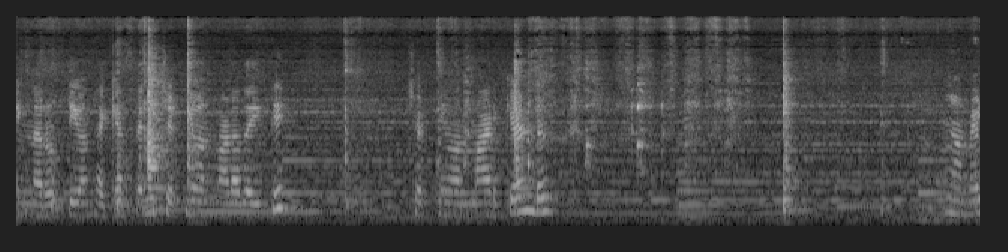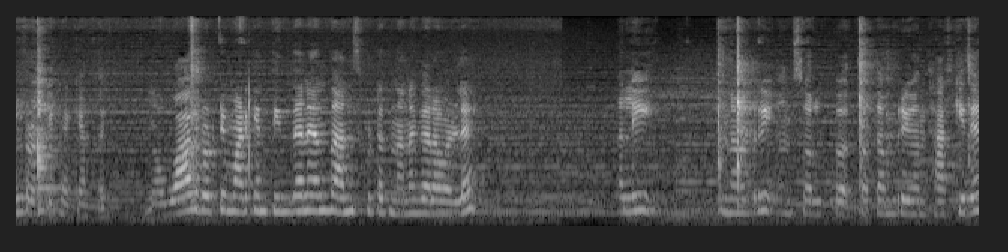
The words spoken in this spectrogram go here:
ಇನ್ನು ರೊಟ್ಟಿ ಒಂದು ಹಾಕ್ಯಂತಾನೆ ಚಟ್ನಿ ಒಂದು ಮಾಡೋದೈತಿ. ಚಟ್ನಿ ಒಂದು ಮಾಡ್ಕೊಂಡು ಆಮೇಲೆ ರೊಟ್ಟಿ ಹಾಕ್ಯಂತ. ಯಾವಾಗ ರೊಟ್ಟಿ ಮಾಡ್ಕೊಂಡು ತಿಂದೇನೆ ಅಂತ ಅನ್ಸ್ಬಿಟ್ಟತ್ ನನಗರ ಒಳ್ಳೆ. ಅಲ್ಲಿ ನೋಡ್ರಿ ಒಂದು ಸ್ವಲ್ಪ ಕೊತ್ತಂಬರಿ ಒಂದು ಹಾಕಿದೆ.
